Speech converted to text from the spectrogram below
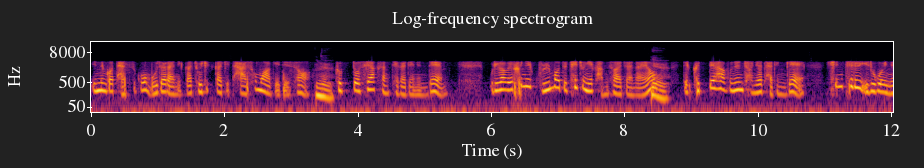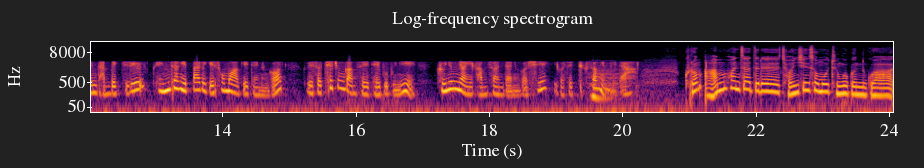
있는 거 다 쓰고 모자라니까 조직까지 다 소모하게 돼서 네. 극도 쇠약 상태가 되는데 우리가 왜 흔히 굶어도 체중이 감소하잖아요. 네. 근데 그때하고는 전혀 다른 게 신체를 이루고 있는 단백질을 굉장히 빠르게 소모하게 되는 것. 그래서 체중 감소의 대부분이 근육량이 감소한다는 것이 이것의 특성입니다. 그럼 암 환자들의 전신 소모 증후군과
